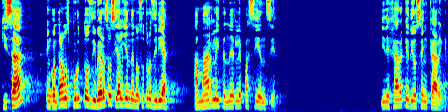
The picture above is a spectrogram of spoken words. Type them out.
Quizá encontramos puntos diversos y alguien de nosotros diría, amarle y tenerle paciencia y dejar que Dios se encargue.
